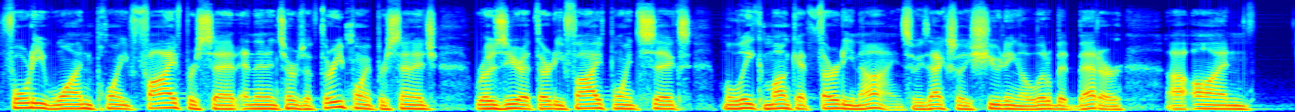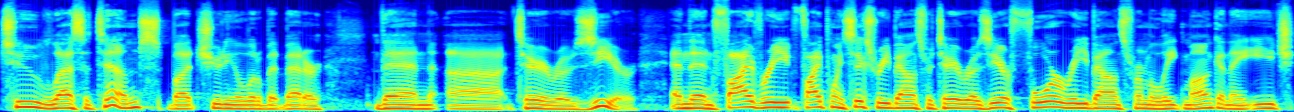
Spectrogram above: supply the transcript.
41.5%. And then in terms of three point percentage, Rozier at 35.6, Malik Monk at 39. So he's actually shooting a little bit better uh, on two less attempts, but shooting a little bit better than uh, Terry Rozier. And then five re- 5.6 rebounds for Terry Rozier, four rebounds from Malik Monk, and they each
